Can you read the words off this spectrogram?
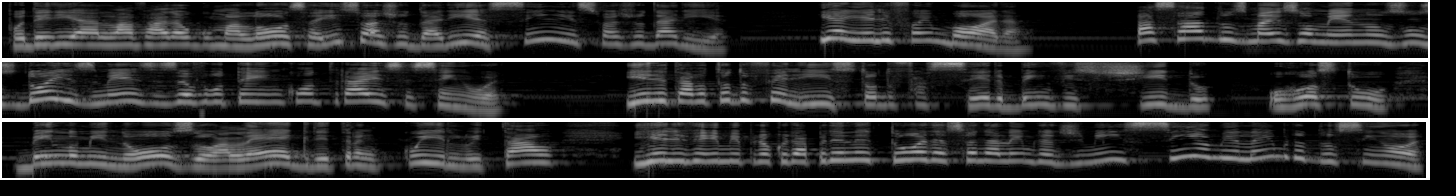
Poderia lavar alguma louça? Isso ajudaria? Sim, isso ajudaria. E aí ele foi embora. Passados mais ou menos uns dois meses, eu voltei a encontrar esse senhor. E ele estava todo feliz, todo faceiro, bem vestido, o rosto bem luminoso, alegre, tranquilo e tal. E ele veio me procurar, preletora, a senhora lembra de mim? Sim, eu me lembro do senhor.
